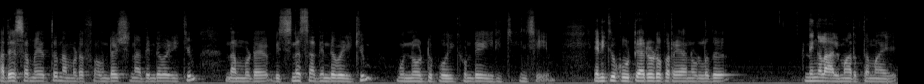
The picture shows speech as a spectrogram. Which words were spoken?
അതേസമയത്ത് നമ്മുടെ ഫൗണ്ടേഷൻ അതിന്റെ വഴിക്കും നമ്മുടെ ബിസിനസ് അതിന്റെ വഴിക്കും മുന്നോട്ട് പോയിക്കൊണ്ടേയിരിക്കുകയും ചെയ്യും. എനിക്ക് കൂട്ടുകാരോട് പറയാനുള്ളത് നിങ്ങൾ ആത്മാർത്ഥമായി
